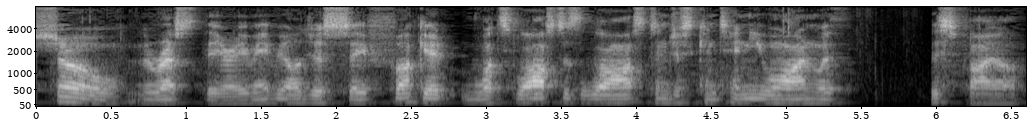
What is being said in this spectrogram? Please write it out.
show the rest of the area. Maybe I'll just say, fuck it, what's lost is lost, and just continue on with this file.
